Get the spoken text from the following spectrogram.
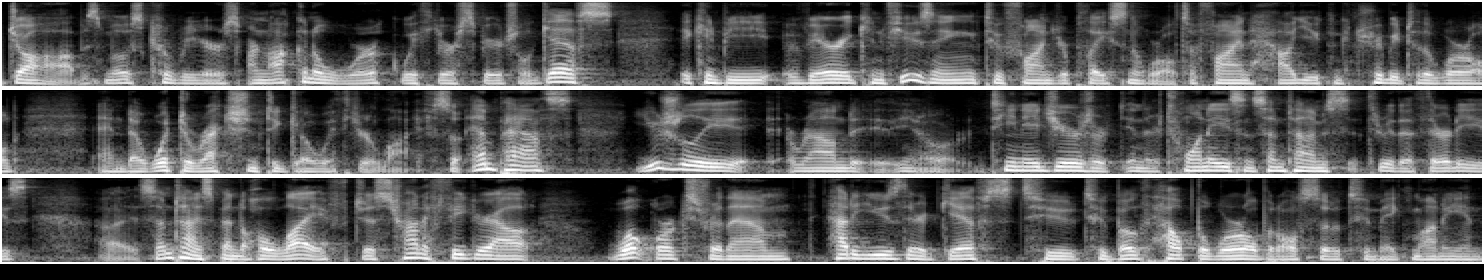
jobs, most careers are not going to work with your spiritual gifts, it can be very confusing to find your place in the world, to find how you can contribute to the world and uh, what direction to go with your life. So, empaths, usually around you know teenage years or in their 20s and sometimes through their 30s, uh, sometimes spend a whole life just trying to figure out what works for them, how to use their gifts to to both help the world but also to make money and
